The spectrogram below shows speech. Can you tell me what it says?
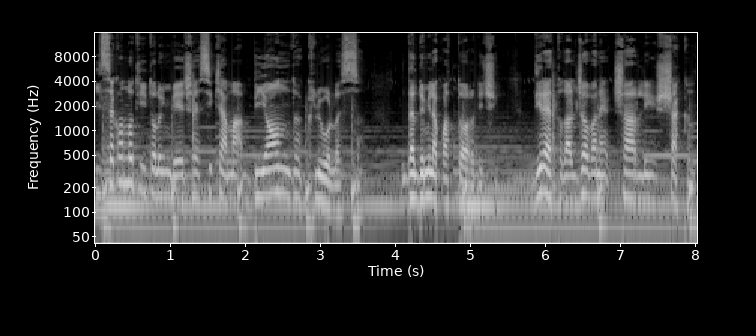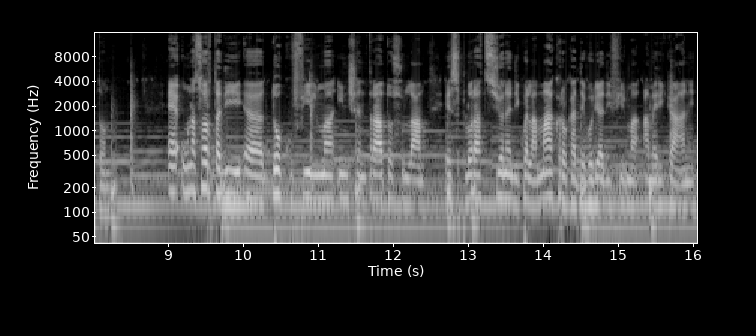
Il secondo titolo invece si chiama Beyond Clueless del 2014, diretto dal giovane Charlie Shackleton È una sorta di eh, docufilm incentrato sulla esplorazione di quella macro categoria di film americani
